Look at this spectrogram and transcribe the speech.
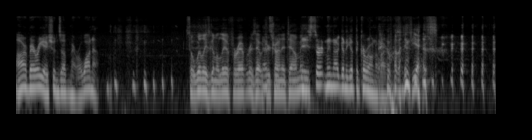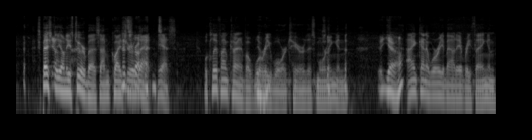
are variations of marijuana. So Willie's going to live forever? Is that what That's you're trying what- to tell me? He's certainly not going to get the coronavirus. Well, yes. Especially on his tour bus, I'm quite That's sure of that. Yes. Well, Cliff, I'm kind of a worry wart here this morning, and yeah. I kind of worry about everything. And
